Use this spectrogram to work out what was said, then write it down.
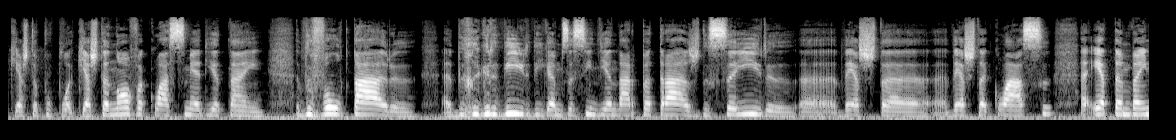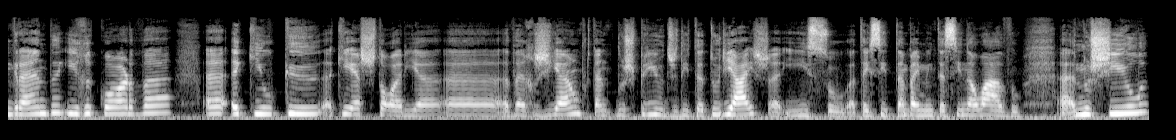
que esta, que esta nova classe média tem, de voltar, de regredir, digamos assim, de andar para trás, de sair desta, desta classe, é também grande e recorda aquilo que, que é a história da região, portanto, dos períodos ditatoriais, e isso tem sido também muito assinalado no Chile,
